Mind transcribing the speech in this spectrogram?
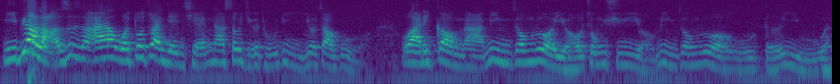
你不要老是说，哎呀，我多赚点钱呐，收几个徒弟以后照顾我。哇，你讲啊，命中若有终须有，命中若无得亦无啊。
